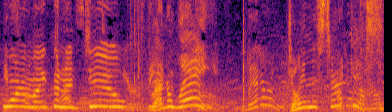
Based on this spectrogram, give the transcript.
What am I gonna do? Run away. Literally. Join the circus.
